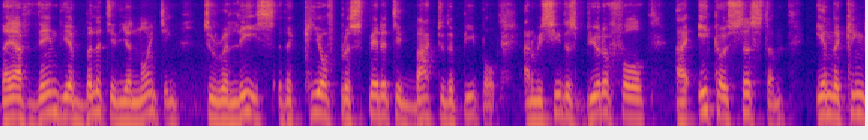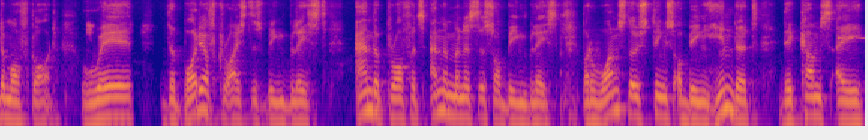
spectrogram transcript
They have then the ability, the anointing to release the key of prosperity back to the people. And we see this beautiful uh, ecosystem in the kingdom of God where the body of Christ is being blessed and the prophets and the ministers are being blessed. But once those things are being hindered, there comes a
